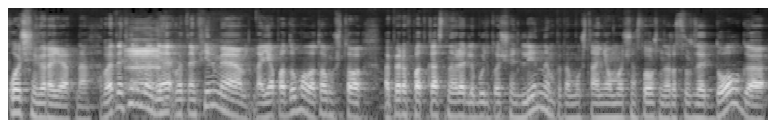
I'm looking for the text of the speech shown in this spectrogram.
Очень вероятно. В этом фильме, в этом фильме я подумал о том, что, во-первых, подкаст навряд ли будет очень длинным, потому что о нем очень сложно рассуждать долго.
